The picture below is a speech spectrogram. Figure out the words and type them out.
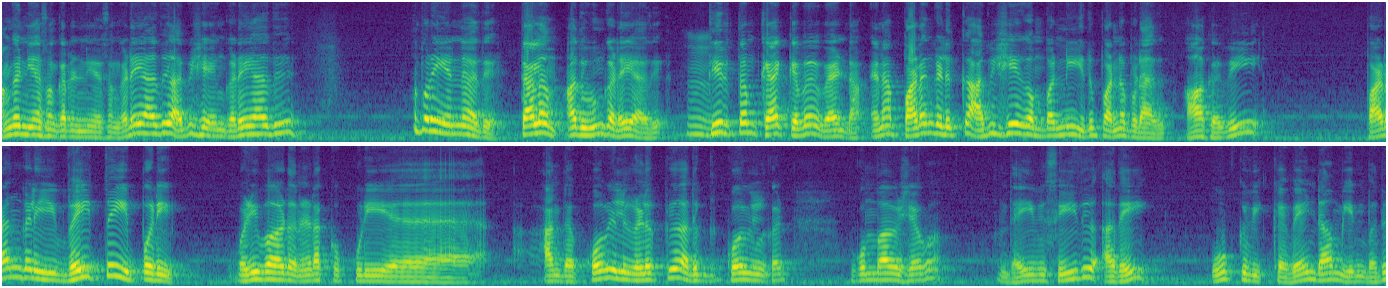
அங்கநியாசம் கரநியாசம் கிடையாது. அபிஷேகம் கிடையாது. அப்புறம் என்ன அது? தலம் அதுவும் கிடையாது. தீர்த்தம் கேட்கவே வேண்டாம். ஏன்னா படங்களுக்கு அபிஷேகம் பண்ணி இது பண்ணப்படாது. ஆகவே படங்களை வைத்து இப்படி வழிபாடு நடக்கக்கூடிய அந்த கோவில்களுக்கு அதுக்கு கோவில்கள் கும்பாபிஷேகம் தயவு செய்து அதை ஊக்குவிக்க வேண்டாம் என்பது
